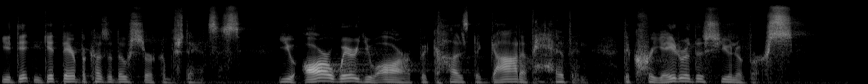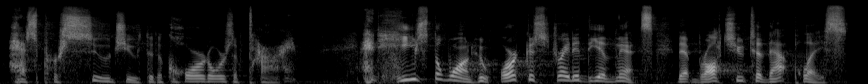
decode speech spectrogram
You didn't get there because of those circumstances. You are where you are because the God of heaven, the creator of this universe, has pursued you through the corridors of time. And He's the one who orchestrated the events that brought you to that place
